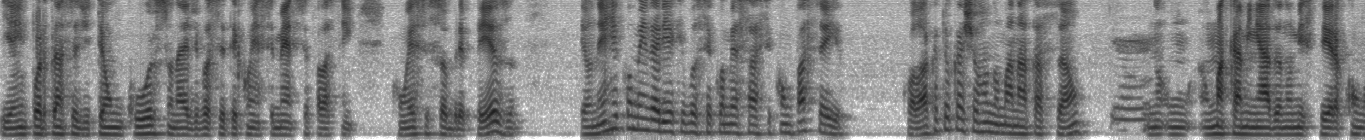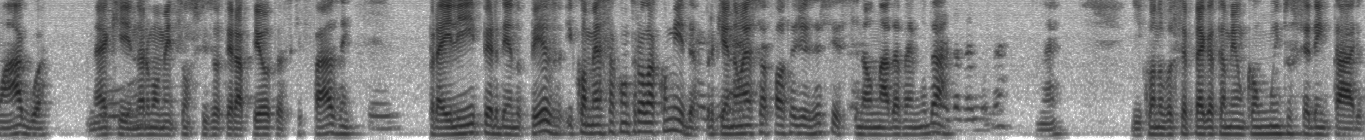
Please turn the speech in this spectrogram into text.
e a importância de ter um curso, né, de você ter conhecimento, você fala assim, com esse sobrepeso, eu nem recomendaria que você começasse com passeio. Coloca teu cachorro numa natação, É. num- uma caminhada numa esteira com água, né, Sim. que normalmente são os fisioterapeutas que fazem, Sim. Para ele ir perdendo peso e começa a controlar a comida, É porque não é só falta de exercício, senão nada vai mudar, Nada vai mudar. né? E quando você pega também um cão muito sedentário,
